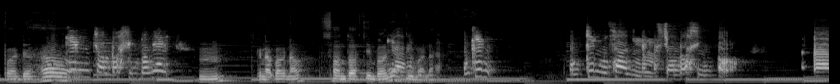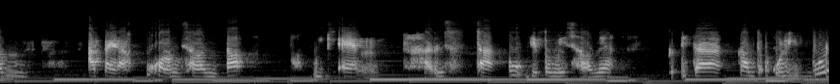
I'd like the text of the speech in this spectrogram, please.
Padahal, mungkin contoh simpelnya hmm, kenapa kenapa? Contoh simpelnya Ya. gimana? mungkin mungkin misal gini mas contoh simpel Em, apa ya aku kalau misalnya weekend hari satu gitu misalnya ketika kantorku libur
